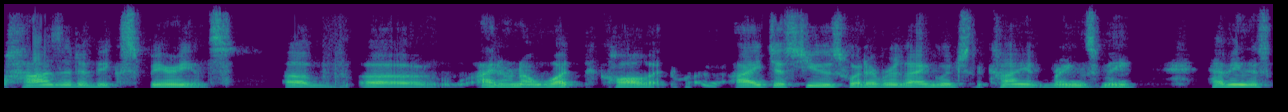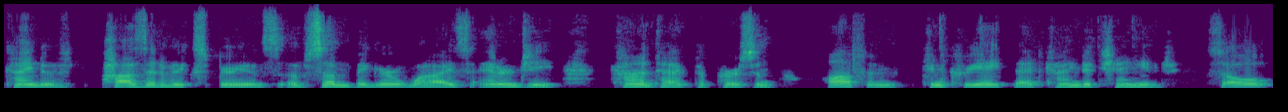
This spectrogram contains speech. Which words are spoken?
positive experience of uh, I don't know what to call it. I just use whatever language the client brings me. Having this kind of positive experience of some bigger wise energy contact a person often can create that kind of change. So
